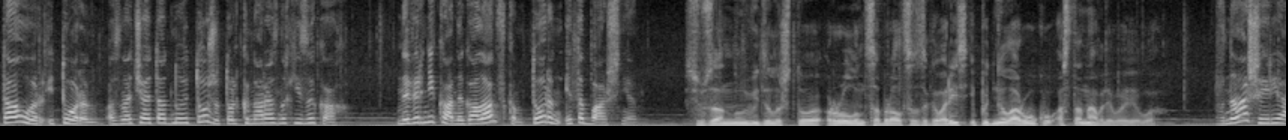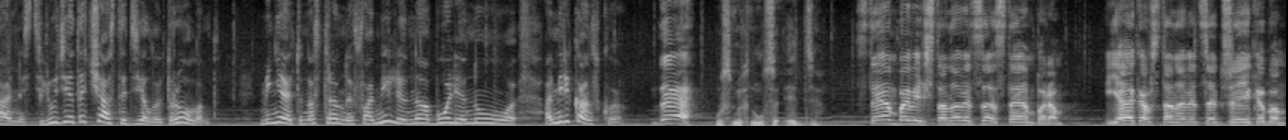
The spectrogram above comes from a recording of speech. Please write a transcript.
Тауэр и Торрен означают одно и то же, только на разных языках. Наверняка на голландском Торрен – это башня. Сюзанна увидела, что Роланд собрался заговорить и подняла руку, останавливая его. В нашей реальности люди это часто делают, Роланд. Меняют иностранную фамилию на более, ну, американскую. Да, усмехнулся Эдди. Стэмпович становится Стэмпором. Яков становится Джейкобом.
